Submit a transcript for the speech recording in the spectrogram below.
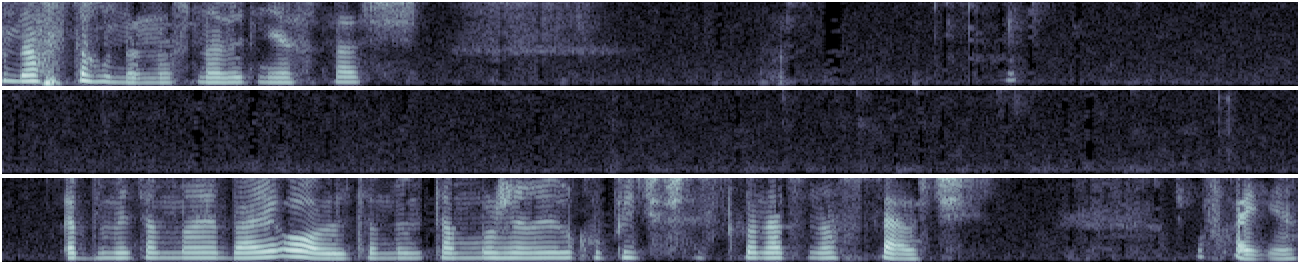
Na stoł na nas nawet nie stać. Aby my tam mamy buy all, to my tam możemy kupić wszystko na co nas stać. No fajnie.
